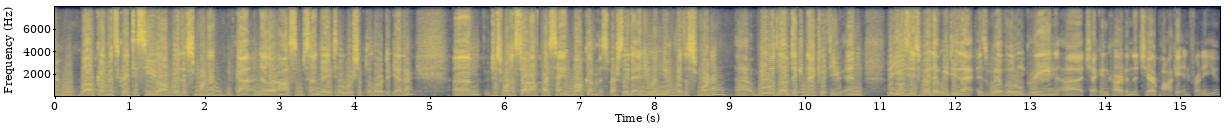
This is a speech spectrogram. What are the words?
Right, well, welcome. It's great to see you all here this morning. We've got another awesome Sunday to worship the Lord together. Um, just want to start off by saying welcome, especially to anyone new here this morning. Uh, we would love to connect with you, and the easiest way that we do that is we have a little green uh, check-in card in the chair pocket in front of you.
